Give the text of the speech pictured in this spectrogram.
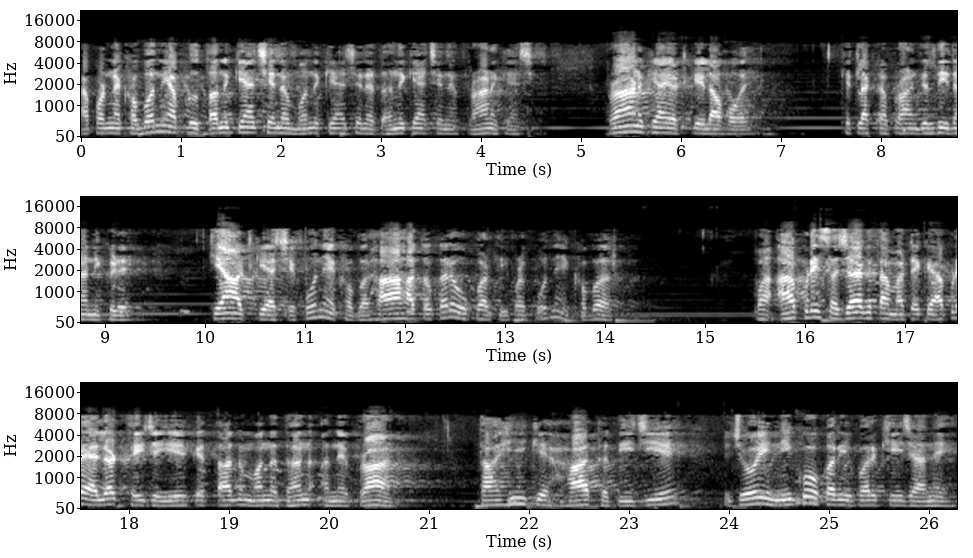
આપણને ખબર નહીં આપણું તન ક્યાં છે ને, મન ક્યાં છે ને, ધન ક્યાં છે ને, પ્રાણ ક્યાં છે. પ્રાણ ક્યાંય અટકેલા હોય. કેટલાકના પ્રાણ જલ્દી ના નીકળે. ક્યાં અટક્યા છે, કોને ખબર? હા હા તો કરે ઉપરથી, પણ કોને ખબર? પણ આપણે સજાગતા માટે કે આપણે એલર્ટ થઈ જઈએ કે તન મન ધન અને પ્રાણ. તાહી કે હાથ દીજીએ, જોઈ નીકો કરી પરખી જાને.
